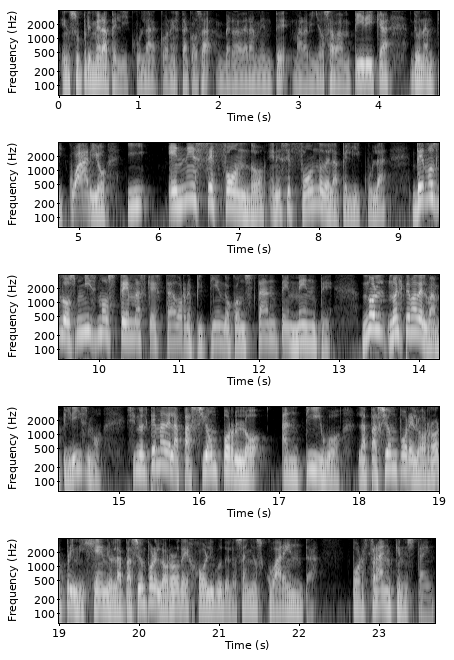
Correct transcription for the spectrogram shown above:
en su primera película, con esta cosa verdaderamente maravillosa, vampírica, de un anticuario y en ese fondo, en ese fondo de la película, vemos los mismos temas que ha estado repitiendo constantemente. No, no, el tema del vampirismo, sino el tema de la pasión por lo antiguo, la pasión por el horror primigenio, la pasión por el horror de Hollywood de los años 40 por Frankenstein,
